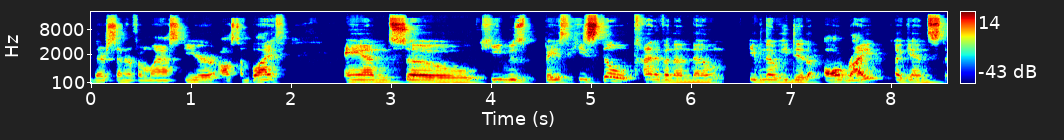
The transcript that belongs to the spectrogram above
their center from last year, Austin Blythe, and so he was based. He's still kind of an unknown, even though he did all right against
